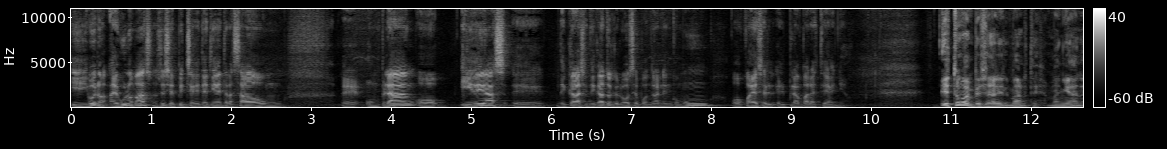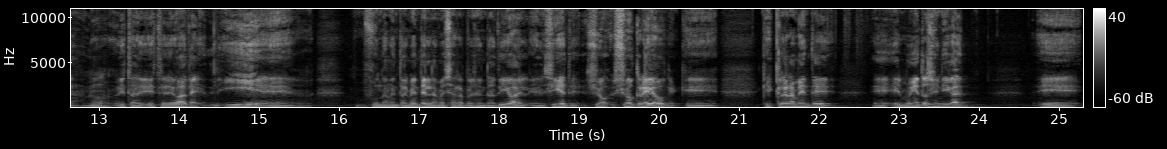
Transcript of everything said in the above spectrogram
Y bueno, alguno más, no sé si el PIT-CNT tiene trazado un, un plan o ideas de cada sindicato que luego se pondrán en común, o cuál es el plan para este año. Esto va a empezar el martes, mañana, ¿no? este debate y fundamentalmente en la mesa representativa el, 7. Yo, yo creo que, claramente eh, el movimiento sindical eh,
